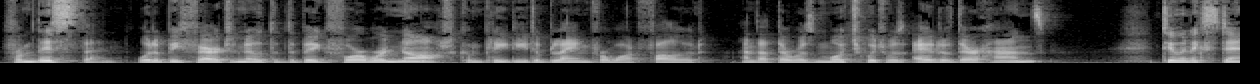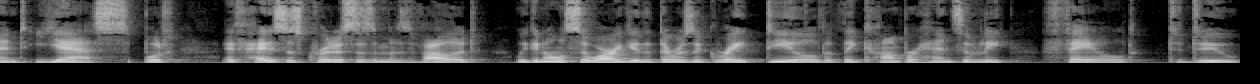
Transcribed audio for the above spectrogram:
From this, then, would it be fair to note that the Big Four were not completely to blame for what followed? and that there was much which was out of their hands? To an extent, yes, but if House's criticism is valid, we can also argue that there was a great deal that they comprehensively failed to do.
